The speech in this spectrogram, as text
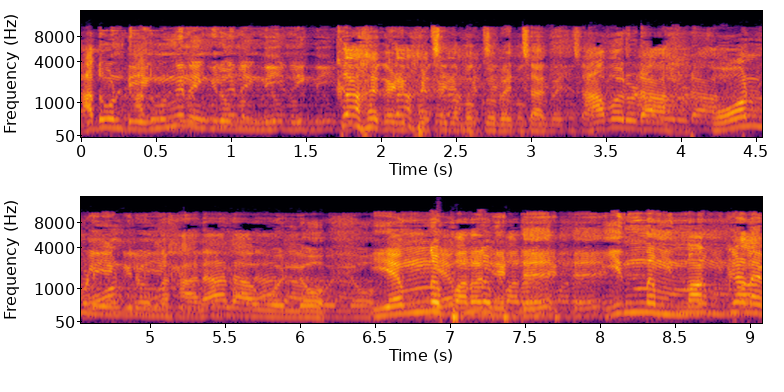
അതുകൊണ്ട് എങ്ങനെയെങ്കിലും ഒന്ന് നിക്കാഹ് കഴിപ്പിച്ച് നമുക്ക് വെച്ചാൽ അവരുടെ ആ ഫോൺ വിളിയെങ്കിലും ഒന്ന് ഹലാലാവുമല്ലോ എന്ന് പറഞ്ഞിട്ട് ഇന്ന് മക്കളെ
